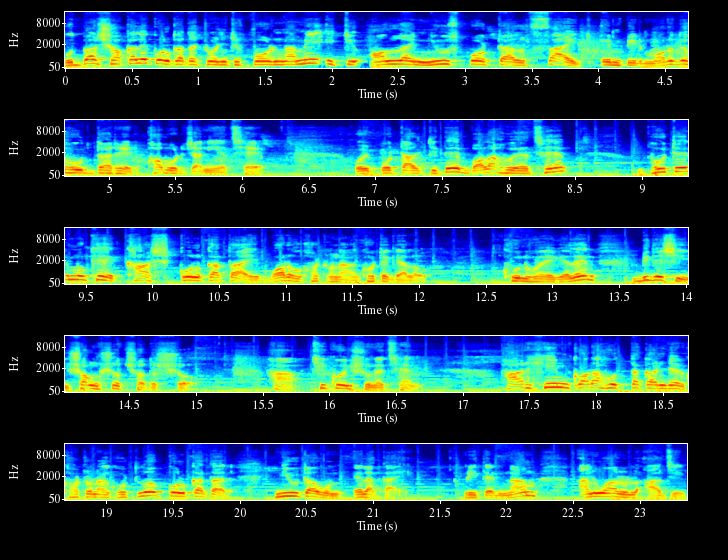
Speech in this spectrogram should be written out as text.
বুধবার সকালে কলকাতা টোয়েন্টি ফোর নামে একটি অনলাইন নিউজ পোর্টাল সাইট এমপির মরদেহ উদ্ধারের খবর জানিয়েছে। ওই পোর্টালটিতে বলা হয়েছে, ভোটের মুখে খাস কলকাতায় বড় ঘটনা ঘটে গেল। খুন হয়ে গেলেন বিদেশি সংসদ সদস্য। হ্যাঁ ঠিকই শুনেছেন। হারহিম করা হত্যাকাণ্ডের ঘটনা ঘটল কলকাতার নিউ টাউন এলাকায়। মৃতের নাম আনোয়ারুল আজিম।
